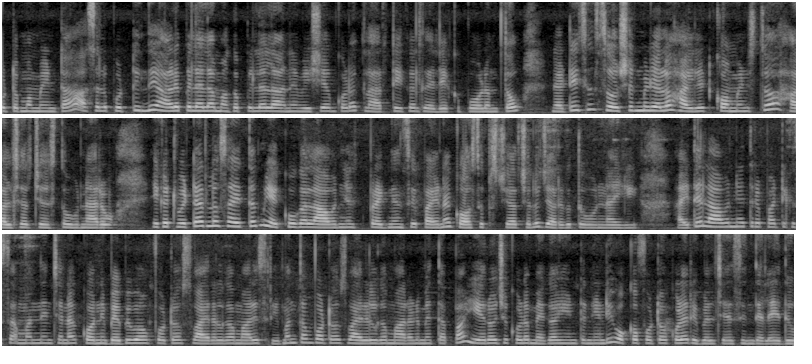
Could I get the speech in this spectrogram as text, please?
కుటుంబం ఏంటా అసలు పుట్టింది ఆడపిల్లల మగపిల్లల అనే విషయం కూడా క్లారిటీగా తెలియకపోవడంతో నెటిజన్స్ సోషల్ మీడియాలో హైలైట్ కామెంట్స్తో హల్చర్ చేస్తూ ఉన్నారు. ఇక ట్విట్టర్లో సైతం ఎక్కువగా లావణ్య ప్రెగ్నెన్సీ పైన గాసిప్స్ చర్చలు జరుగుతూ ఉన్నాయి. అయితే లావణ్య త్రిపాఠికి సంబంధించిన కొన్ని బేబీ బామ్ ఫొటోస్ వైరల్గా మారి శ్రీమంతం ఫొటోస్ వైరల్గా మారడమే తప్ప ఏ రోజు కూడా మెగా ఇంటి నుండి ఒక్క ఫోటో కూడా రివీల్ చేసిందే లేదు.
